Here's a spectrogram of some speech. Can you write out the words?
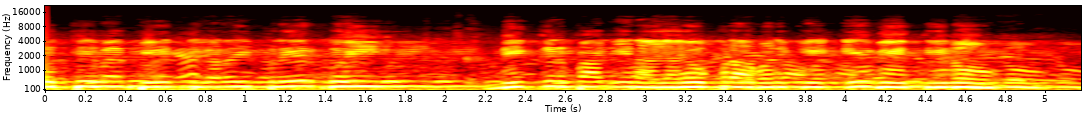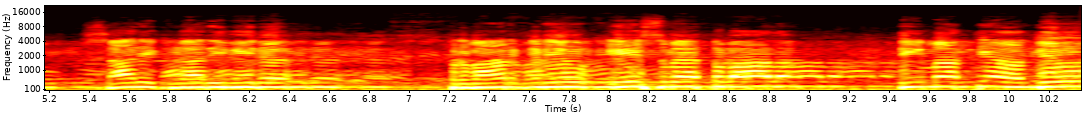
ਉੱਥੇ ਮੈਂ ਬੇਨਤੀ ਕਰਦਾ ਜੀ ਪਲੇਅਰ ਕੋਈ ਨੀਕਰ ਪਾ ਕੇ ਨਾ ਜਾਇਓ ਭਰਾ ਬਣ ਕੇ ਇਹ ਬੇਨਤੀ ਨੂੰ। ਸਾਰੇ ਖਿਡਾਰੀ ਵੀਰ ਪ੍ਰਵਾਨ ਕਰਿਓ, ਇਸ ਮੈਚ ਬਾਅਦ ਟੀਮਾਂ ਧਿਆਨ ਦਿਓ,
